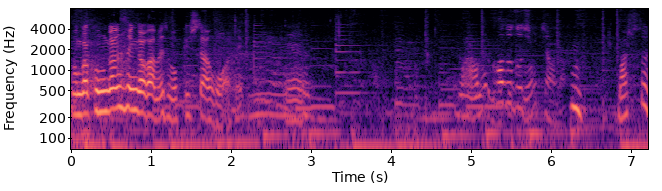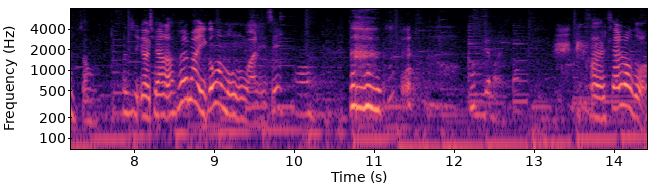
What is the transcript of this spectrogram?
뭔가 건강 생각하면서 먹기 시작한 것 같아. 음. 아보카도도 쉽지 않아. 맛있어 진짜. 그래서 야 지안아 설마 이거만 먹는 거 아니지? 어. 이게 맛있어? 아니 샐러드.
